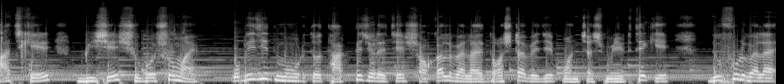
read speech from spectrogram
আজকের বিশেষ শুভ সময়। অভিজিৎ মুহূর্ত থাকতে চলেছে সকালবেলায় দশটা বেজে পঞ্চাশ মিনিট থেকে দুপুরবেলায়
